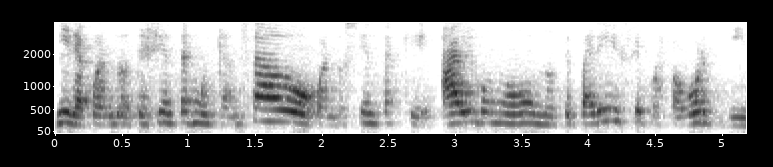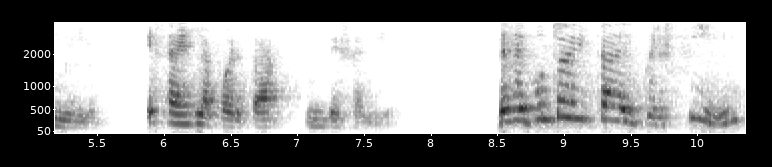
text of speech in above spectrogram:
mira, cuando te sientas muy cansado o cuando sientas que algo no, no te parece, por favor, dímelo. Esa es la puerta de salida. Desde el punto de vista del perfil,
